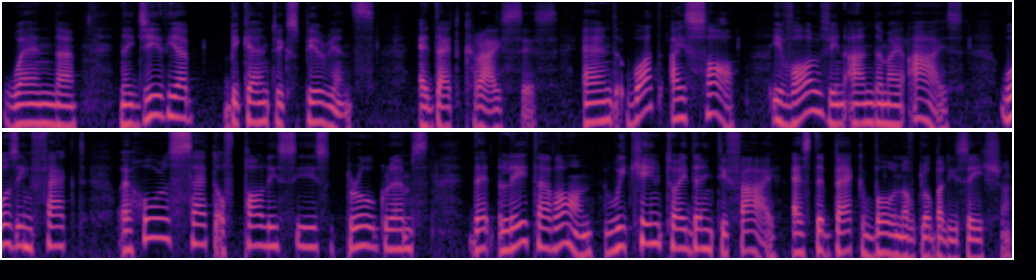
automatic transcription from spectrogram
when uh, Nigeria began to experience a debt crisis. And what I saw evolving under my eyes was in fact a whole set of policies, programs that later on we came to identify as the backbone of globalization.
